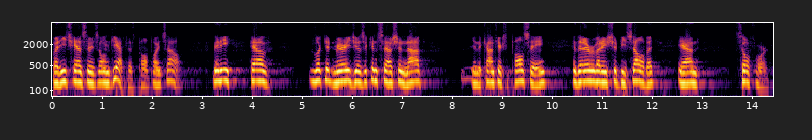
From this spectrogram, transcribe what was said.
But each has his own gift, as Paul points out. Many have looked at marriage as a concession, not in the context of Paul saying, and that everybody should be celibate and so forth.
